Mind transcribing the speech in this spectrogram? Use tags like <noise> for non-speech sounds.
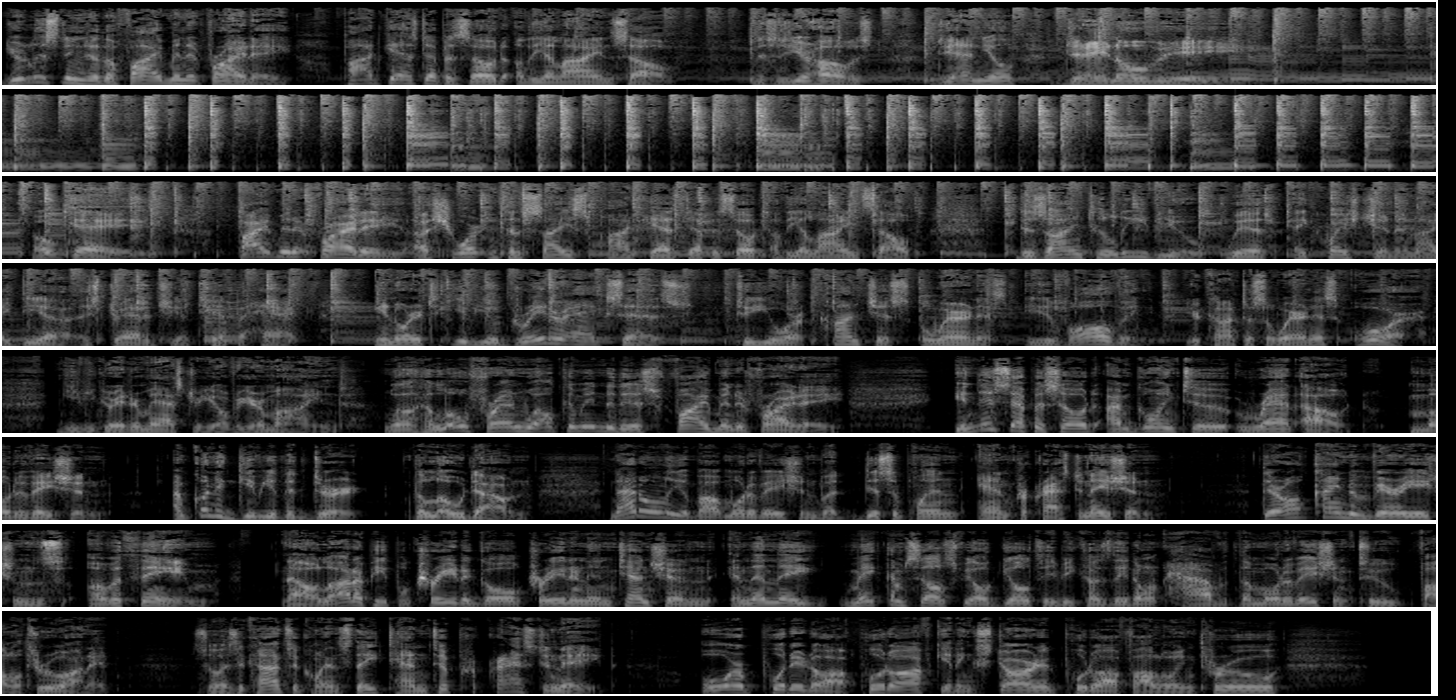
You're listening to the 5 Minute Friday podcast episode of The Aligned Self. This is your host, Daniel D'Neuville. Okay, 5 Minute Friday, a short and concise podcast episode of The Aligned Self designed to leave you with a question, an idea, a strategy, a tip, a hack in order to give you greater access to your conscious awareness, evolving your conscious awareness, or give you greater mastery over your mind. Well, hello, friend. Welcome into this five minute Friday. In this episode, I'm going to rat out motivation. I'm going to give you the dirt, the lowdown, not only about motivation, but discipline and procrastination. They're all kind of variations of a theme. Now, a lot of people create a goal, create an intention, and then they make themselves feel guilty because they don't have the motivation to follow through on it. So as a consequence, they tend to procrastinate or put it off, put off getting started, put off following through.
